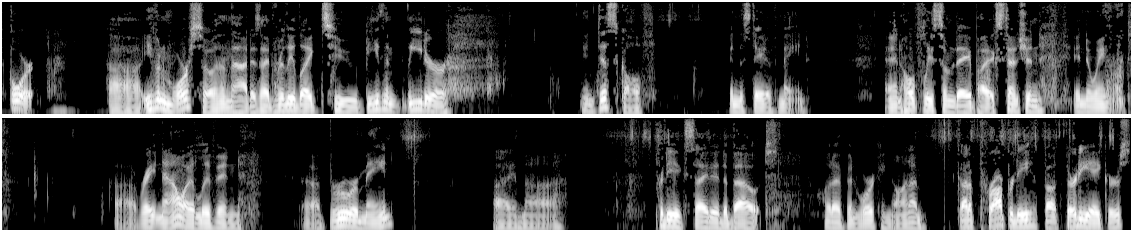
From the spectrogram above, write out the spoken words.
sport. Uh, even more so than that is I'd really like to be the leader in disc golf in the state of Maine, and hopefully someday, by extension, in New England. Uh, right now, I live in uh, Brewer, Maine. I'm uh, pretty excited about what I've been working on. I've got a property about 30 acres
